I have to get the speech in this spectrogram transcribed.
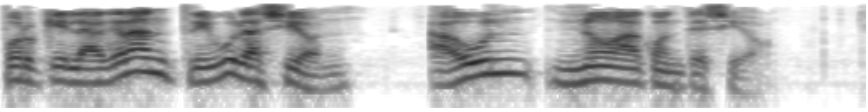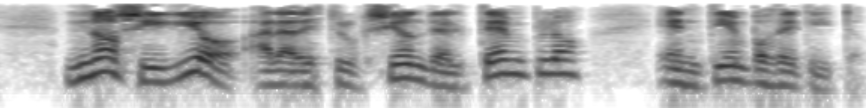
porque la gran tribulación aún no aconteció. No siguió a la destrucción del templo en tiempos de Tito.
